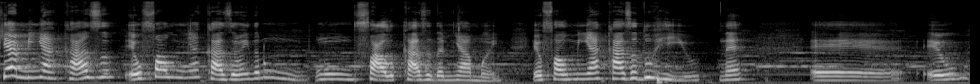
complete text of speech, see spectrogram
Que é a minha casa, eu falo minha casa, eu ainda não, não falo casa da minha mãe. Eu falo minha casa do Rio, né? É, eu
